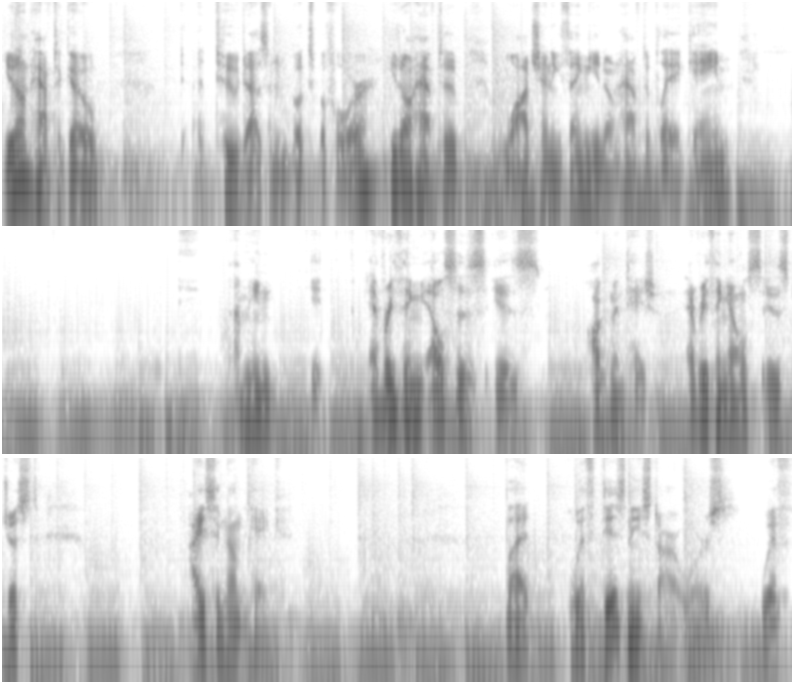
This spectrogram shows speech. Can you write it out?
You don't have to go two dozen books before. You don't have to watch anything. You don't have to play a game. I mean, it, everything else is is augmentation. Everything else is just icing on the cake. But with Disney Star Wars, with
